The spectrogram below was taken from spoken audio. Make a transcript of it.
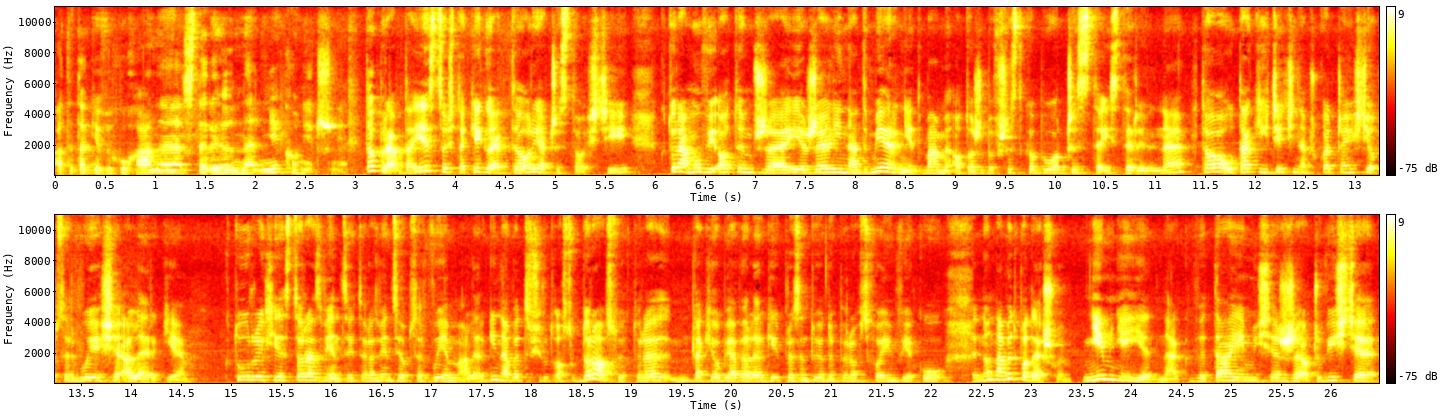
a te takie wychuchane, sterylne niekoniecznie. To prawda, jest coś takiego jak teoria czystości, która mówi o tym, że jeżeli nadmiernie dbamy o to, żeby wszystko było czyste i sterylne, to u takich dzieci na przykład częściej obserwuje się alergie których jest coraz więcej, coraz więcej obserwujemy alergii, nawet wśród osób dorosłych, które takie objawy alergii prezentują dopiero w swoim wieku, no nawet podeszłym. Niemniej jednak wydaje mi się, że oczywiście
